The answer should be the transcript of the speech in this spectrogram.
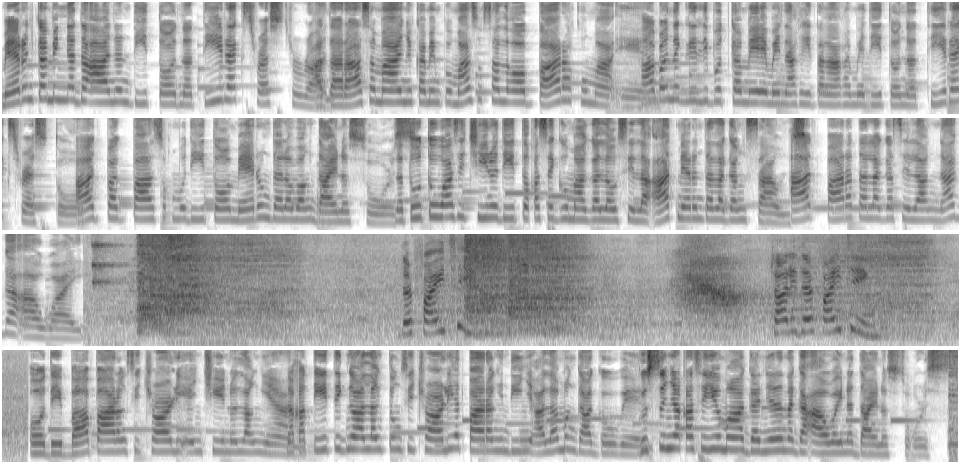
Meron kaming nadaanan dito na T-Rex restaurant. At tara, samahan nyo kaming pumasok sa loob para kumain. Habang naglilibot kami, eh, may nakita nga kami dito na T-Rex resto. At pagpasok mo dito, merong dalawang dinosaurs. Natutuwa si Chino dito kasi gumagalaw sila at meron talagang sounds. At para talaga silang nag-aaway. They're fighting. Charlie, they're fighting. O, ba Parang si Charlie and Chino lang yan. Nakatitig nga lang tong si Charlie at parang hindi niya alam ang gagawin. Gusto niya kasi yung mga ganyan na nag-aaway na dinosaurs.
